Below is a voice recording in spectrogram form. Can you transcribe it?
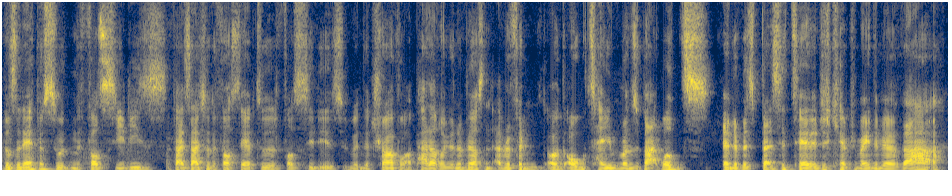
There's an episode in the first series. That's actually the first episode of the first series when they travel a parallel universe and everything, all, all time runs backwards. And if it's bits of ten, it just kept reminding me of that.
